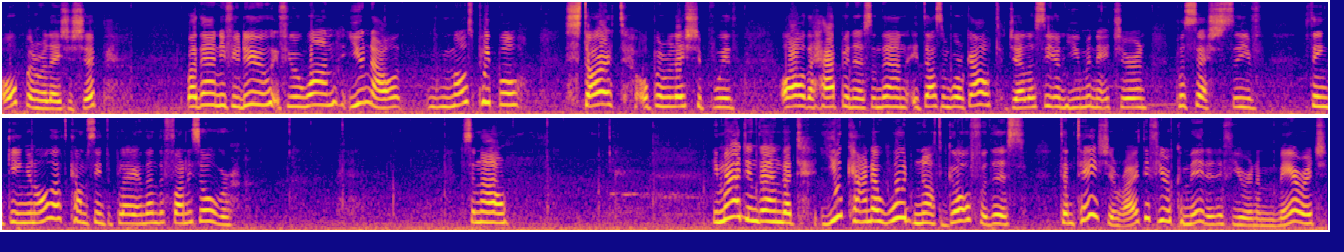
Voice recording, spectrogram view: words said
open relationship. But then if you do, if you're one, you know, most people start open relationship with all the happiness and then it doesn't work out. Jealousy and human nature and possessive thinking and all that comes into play and then the fun is over. So now imagine then that you kind of would not go for this temptation right? If you're committed if you're in a marriage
